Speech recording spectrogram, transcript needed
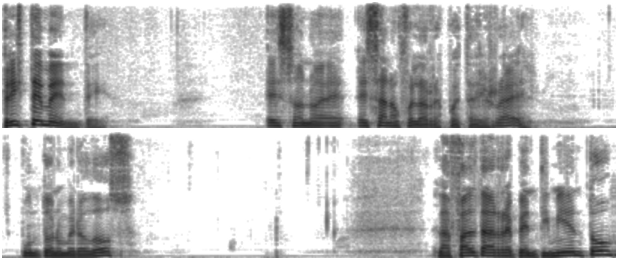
Tristemente, eso no es, esa no fue la respuesta de Israel. Punto número dos. La falta de arrepentimiento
